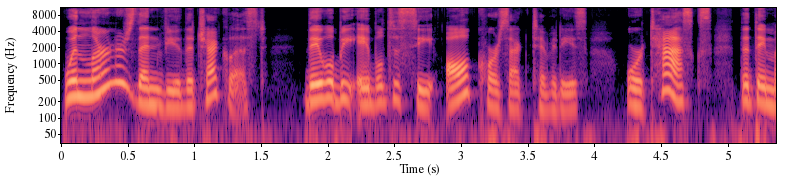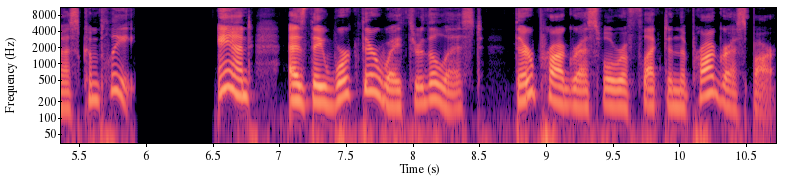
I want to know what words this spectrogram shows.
When learners then view the checklist, they will be able to see all course activities or tasks that they must complete. And as they work their way through the list, their progress will reflect in the progress bar.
